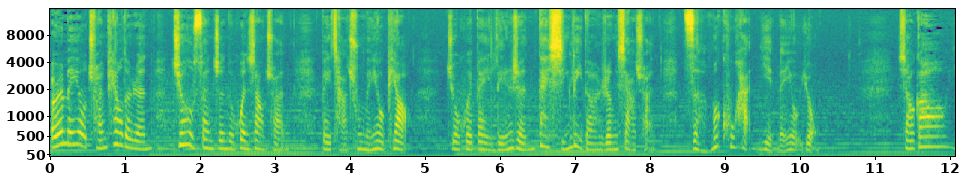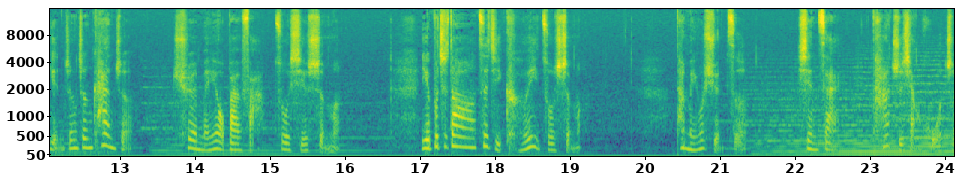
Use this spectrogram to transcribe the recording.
而没有船票的人，就算真的混上船，被查出没有票，就会被连人带行李的扔下船，怎么哭喊也没有用。小高眼睁睁看着，却没有办法做些什么，也不知道自己可以做什么。他没有选择，现在他只想活着。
